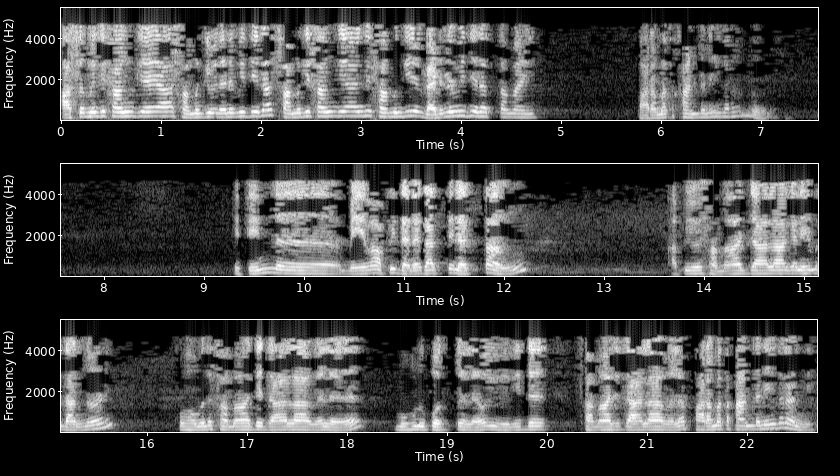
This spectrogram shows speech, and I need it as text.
අසමගි සංඛ්‍යාව සමගි වෙන විදිහට සමගි සංඛ්‍යාවගේ සමගිය වැඩෙන විදිහට තමයි පරමත ඛණ්ඩණය කරන්න ඕන. ඉතින් මේවා අපි දැනගත්තේ නැත්නම් අපි ওই සමාජ ජාලා ගැන එහෙම දන්නවනේ කොහොමද සමාජ ජාලාවල මුහුණු පොත්වල ওই විවිධ සමාජ ජාලාවල පරමත ඛණ්ඩනය කරන්නේ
